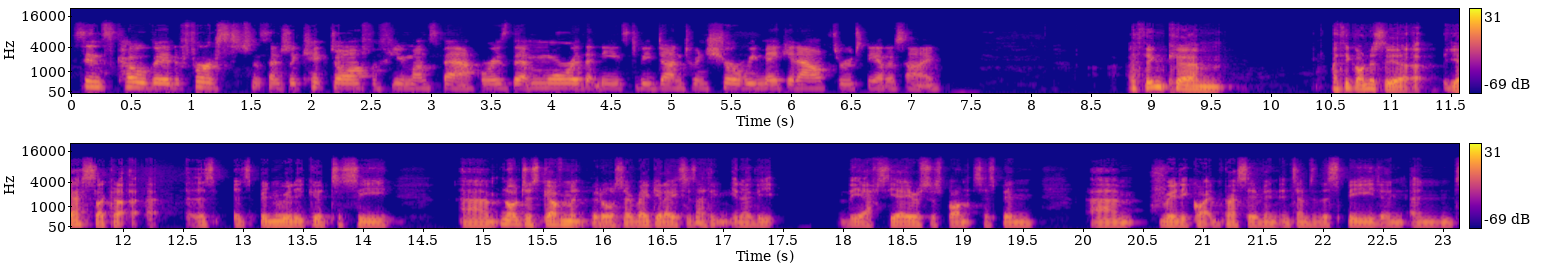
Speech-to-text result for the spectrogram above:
since COVID first essentially kicked off a few months back? Or is there more that needs to be done to ensure we make it out through to the other side? I think, um, I think honestly, uh, yes, like uh, uh it's, it's been really good to see um, not just government but also regulators. I think you know the the FCA's response has been um, really quite impressive in, in, terms of the speed and, and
